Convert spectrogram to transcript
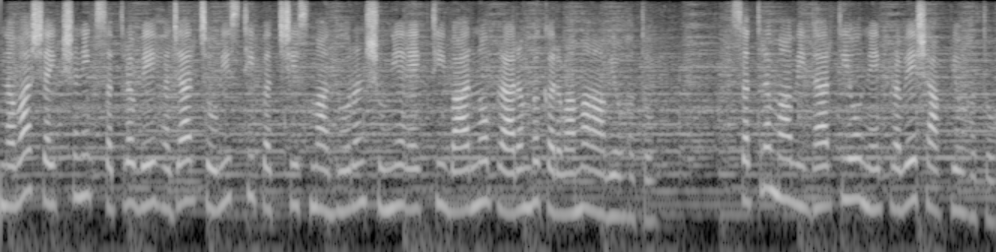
નવા શૈક્ષણિક સત્ર બે હજાર ચોવીસથી પચીસમાં ધોરણ શૂન્ય એકથી બારનો પ્રારંભ કરવામાં આવ્યો હતો. સત્રમાં વિદ્યાર્થીઓને પ્રવેશ આપ્યો હતો.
